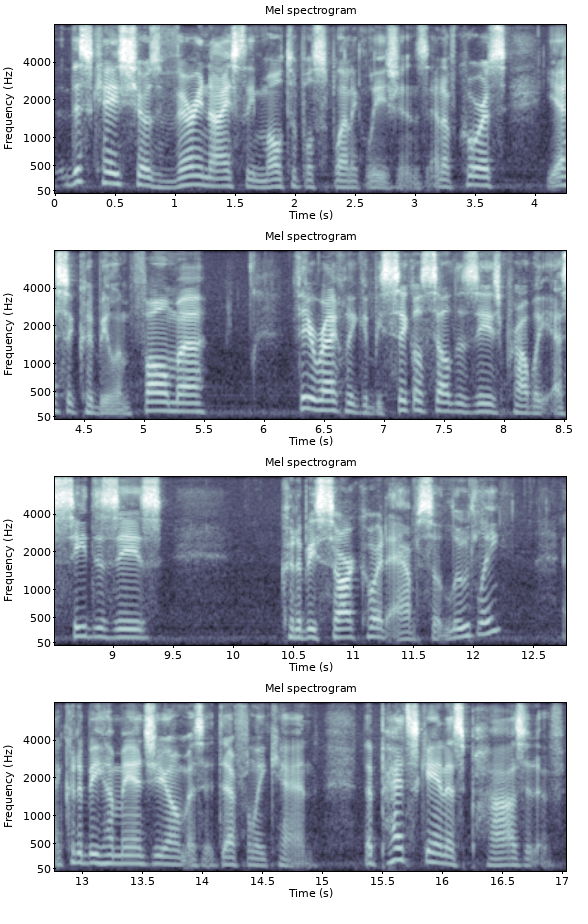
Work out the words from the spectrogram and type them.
This case shows very nicely multiple splenic lesions. And of course, yes, it could be lymphoma. Theoretically, it could be sickle cell disease, probably SC disease. Could it be sarcoid? Absolutely. And could it be hemangiomas? It definitely can. The PET scan is positive.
